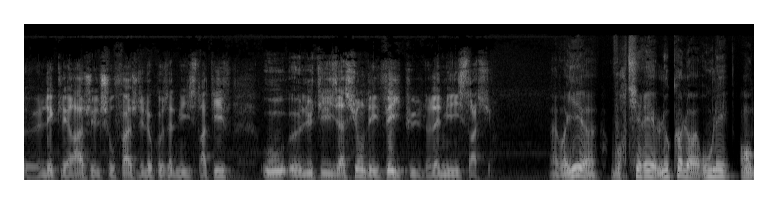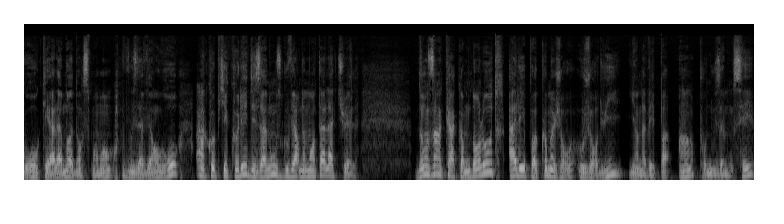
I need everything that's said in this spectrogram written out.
euh, l'éclairage et le chauffage des locaux administratifs ou euh, l'utilisation des véhicules de l'administration. Bah, vous voyez, euh, vous retirez le col roulé, en gros, qui est à la mode en ce moment, vous avez en gros un copier-coller des annonces gouvernementales actuelles. Dans un cas comme dans l'autre, à l'époque comme aujourd'hui, il n'y en avait pas un pour nous annoncer,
